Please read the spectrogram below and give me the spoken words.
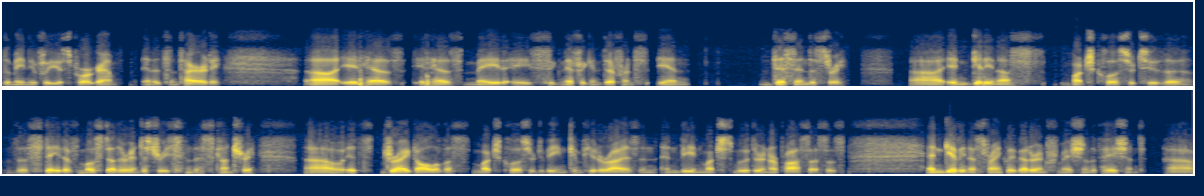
the Meaningful Use program in its entirety. Uh, it has it has made a significant difference in this industry uh, in getting us much closer to the, the state of most other industries in this country. Uh, it's dragged all of us much closer to being computerized and, and being much smoother in our processes, and giving us, frankly, better information of the patient. Uh,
